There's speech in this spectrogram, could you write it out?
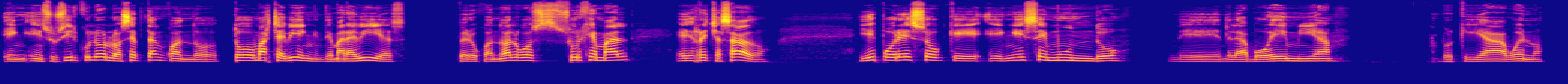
en, en su círculo lo aceptan cuando todo marcha bien, de maravillas, pero cuando algo surge mal es rechazado. Y es por eso que en ese mundo de, de la bohemia, porque ya, bueno,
